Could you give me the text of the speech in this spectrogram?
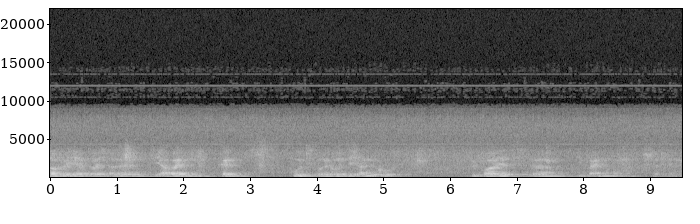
hoffe, ihr habt euch alle die Arbeiten ganz gut oder gründlich angeguckt, bevor jetzt ähm, die Veränderung stattfinden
